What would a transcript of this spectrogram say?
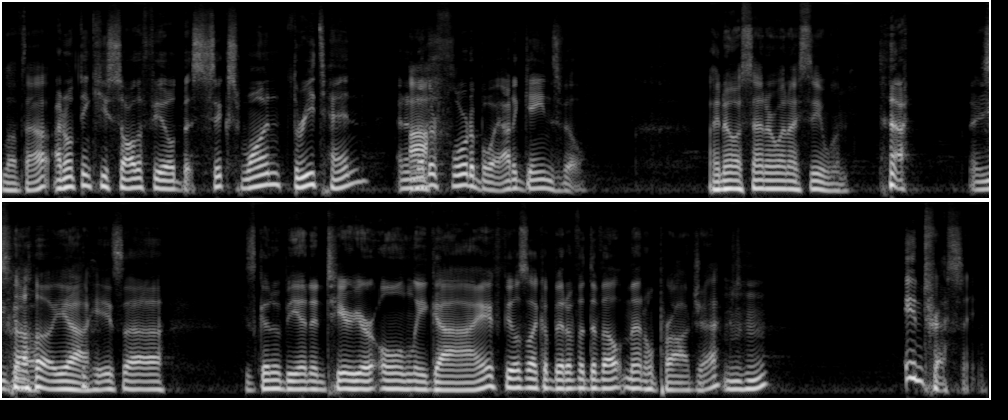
Love that. I don't think he saw the field, but 6'1", 310, and another Ah. Florida boy out of Gainesville. I know a center when I see one. There you So go. yeah, he's uh he's gonna be an interior only guy. Feels like a bit of a developmental project. Mm-hmm. Interesting.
